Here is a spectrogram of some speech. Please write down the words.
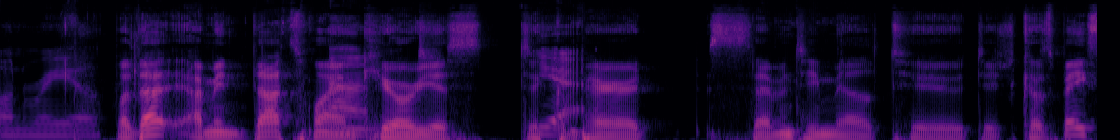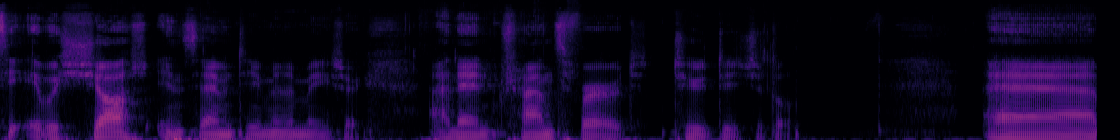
unreal. Well, that I mean, that's why I'm And- curious to yeah. compare 70 mil to digital because basically it was shot in 70 millimeter and then transferred to digital. Um,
